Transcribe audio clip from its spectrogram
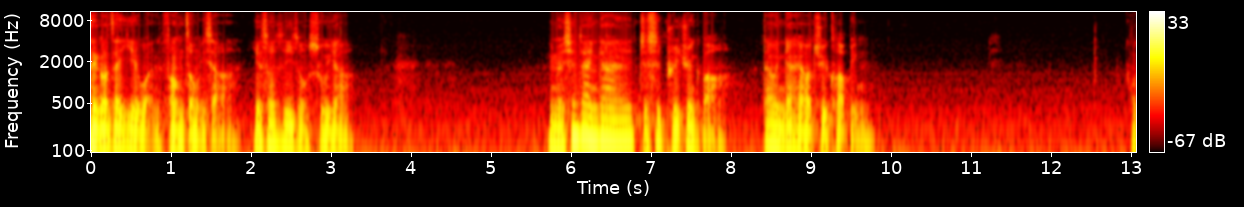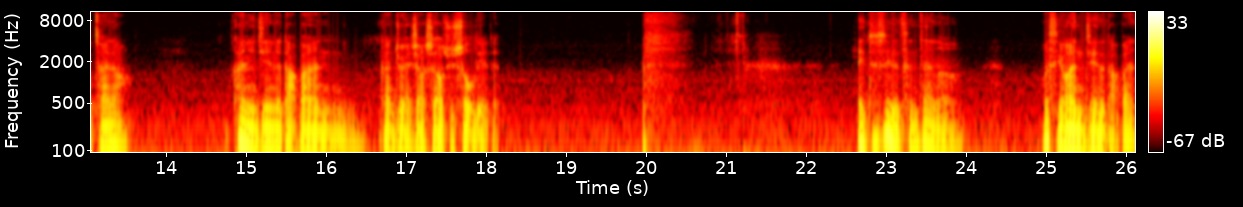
能够在夜晚放纵一下，也算是一种舒压。你们现在应该只是 pre-drink 吧？待会应该还要去 clubbing。我猜的，看你今天的打扮，感觉很像是要去狩猎的。哎，这是一个称赞啊。我喜欢你今天的打扮，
